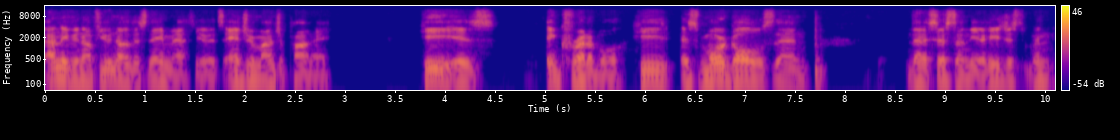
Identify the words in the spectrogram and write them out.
I don't even know if you know this name, Matthew. It's Andrew Mangiapane. He is incredible. He has more goals than than assists on the year. He just when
